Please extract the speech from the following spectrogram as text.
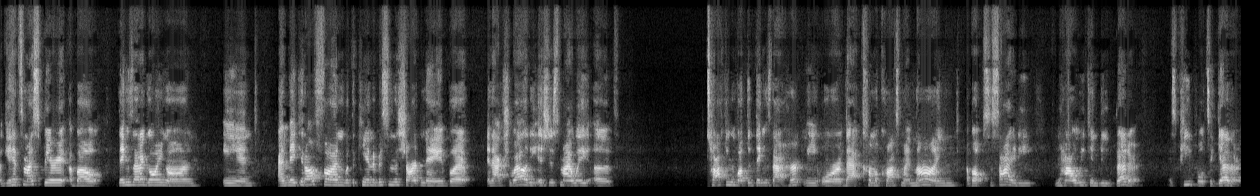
I get hits in my spirit about things that are going on, and I make it all fun with the cannabis and the Chardonnay. But in actuality, it's just my way of talking about the things that hurt me or that come across my mind about society and how we can do better as people together.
